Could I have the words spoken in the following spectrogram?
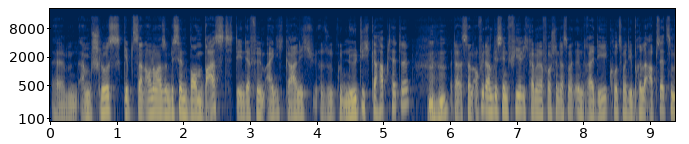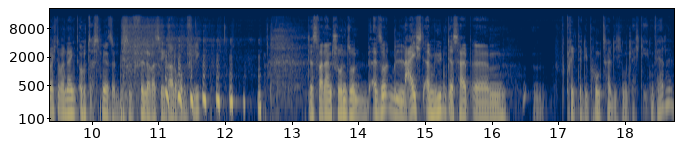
Ähm, am Schluss gibt's dann auch noch mal so ein bisschen Bombast, den der Film eigentlich gar nicht also, nötig gehabt hätte. Da ist dann auch wieder ein bisschen viel. Ich kann mir da vorstellen, dass man im 3D kurz mal die Brille absetzen möchte, weil man denkt, oh, das ist mir so ein bisschen Filler, was hier gerade rumfliegt. Das war dann schon so, also leicht ermüdend, deshalb ähm, kriegt er die Punktzahl, die ich ihm gleich geben werde.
